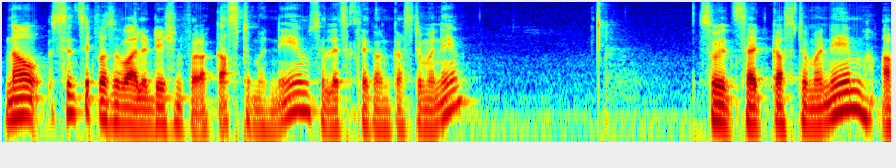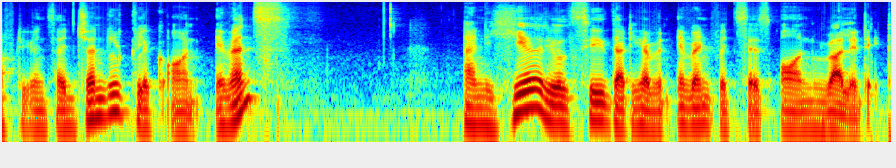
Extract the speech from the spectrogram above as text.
Now, since it was a validation for a customer name, so let's click on customer name. So inside customer name, after you're inside general, click on events and here you'll see that you have an event which says on validate.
